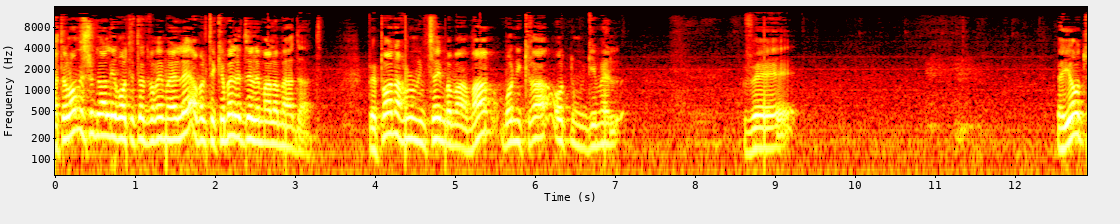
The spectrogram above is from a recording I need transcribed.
אתה לא מסוגל לראות את הדברים האלה, אבל תקבל את זה למעלה מהדעת. ופה אנחנו נמצאים במאמר, בואו נקרא אות נ"ג ו... היות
